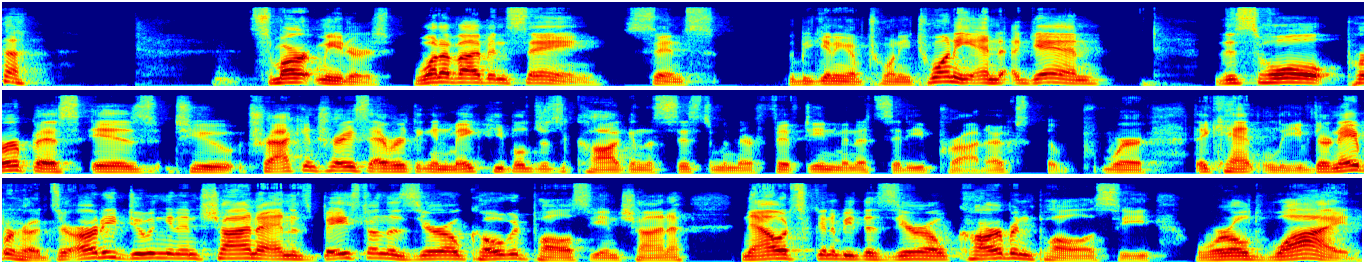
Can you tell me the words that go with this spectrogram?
Smart meters. What have I been saying since the beginning of 2020? And again, this whole purpose is to track and trace everything and make people just a cog in the system in their 15 minute city products uh, where they can't leave their neighborhoods. They're already doing it in China and it's based on the zero COVID policy in China. Now it's going to be the zero carbon policy worldwide.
